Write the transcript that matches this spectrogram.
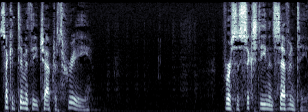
2 Timothy chapter 3 verses 16 and 17.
